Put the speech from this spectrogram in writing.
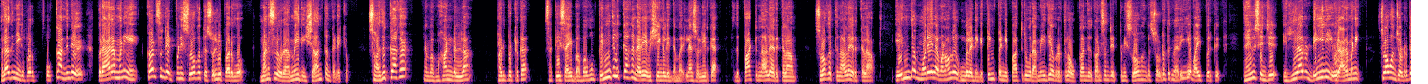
அதாவது நீங்க உட்காந்துட்டு ஒரு அரை மணி கான்சென்ட்ரேட் பண்ணி ஸ்லோகத்தை சொல்லி பாருங்க மனசுல ஒரு அமைதி சாந்தம் கிடைக்கும். ஸோ அதுக்காக நம்ம மகான்கள்லாம் பாடுபட்டிருக்க. சத்ய சாய்பாபாவும் பெண்களுக்காக நிறைய விஷயங்கள் இந்த மாதிரிலாம் சொல்லியிருக்கார். அது பாட்டுனால இருக்கலாம் ஸ்லோகத்தினால இருக்கலாம். எந்த முறையில வேணாலும் உங்களை நீங்க திங்க் பண்ணி பார்த்துட்டு ஒரு அமைதியா ஒரு இடத்துல உட்காந்து கான்சென்ட்ரேட் பண்ணி ஸ்லோகங்கள் சொல்றதுக்கு நிறைய வாய்ப்பு இருக்கு. தயவு செஞ்சு எல்லாரும் டெய்லி ஒரு அரை மணி ஸ்லோகம் சொல்றது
